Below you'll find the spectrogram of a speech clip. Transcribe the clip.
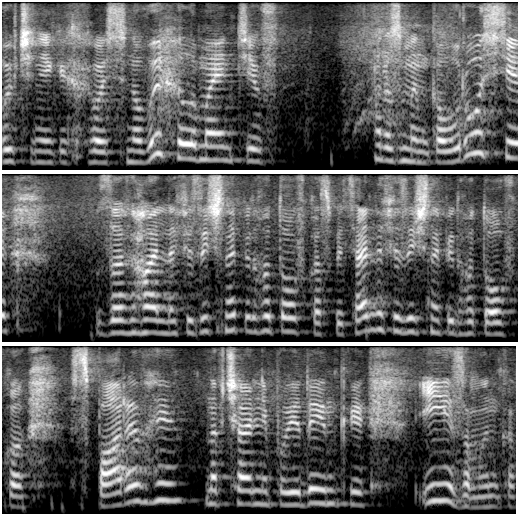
вивчення якихось нових елементів, розминка у русі, загальна фізична підготовка, спеціальна фізична підготовка, спаринги, навчальні поєдинки і заминка.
